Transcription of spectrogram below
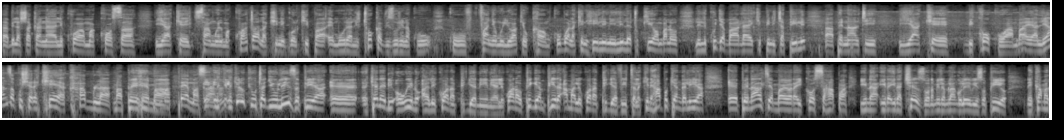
Uh, bila shaka na alikuwa makosa yake Samuel Makwata, lakini goalkeeper Emuria alitoka vizuri na kufanya mwili wake ukawa mkubwa, lakini hili ni lile tukio ambalo lilikuja baadaye kipindi cha pili, uh, penalti yake Bikoko ambaye alianza kusherekea kabla mapema mapema sana. Lakini ukiutajiuliza pia eh, Kennedy Owino alikuwa anapiga nini? Alikuwa anapiga mpira ama alikuwa anapiga vita? Lakini hapo ukiangalia eh, penalti ambayo anaikosa hapa inachezwa ina, ina, na mile mlango Levis Opio, ni kama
